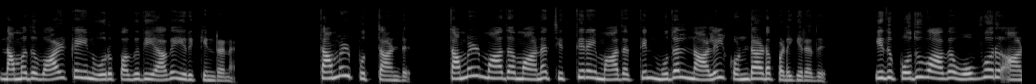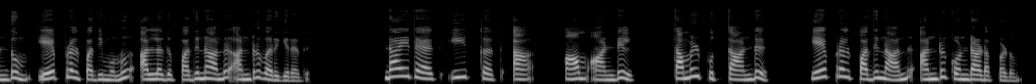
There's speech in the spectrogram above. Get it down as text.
நமது வாழ்க்கையின் ஒரு பகுதியாக இருக்கின்றன. தமிழ் புத்தாண்டு தமிழ் மாதமான சித்திரை மாதத்தின் முதல் நாளில் கொண்டாடப்படுகிறது. இது பொதுவாக ஒவ்வொரு ஆண்டும் ஏப்ரல் பதிமூணு அல்லது பதினாறு அன்று வருகிறது. ரெண்டாயிரத்தி ஆம் ஆண்டில் தமிழ் புத்தாண்டு ஏப்ரல் பதினான்கு அன்று கொண்டாடப்படும்.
